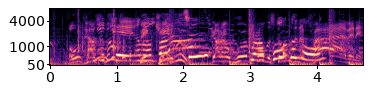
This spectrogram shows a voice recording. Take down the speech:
stuff. Old house of loot. Okay, I'm Big cave about loot. to Got a world full of report storms and a them tribe in it.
